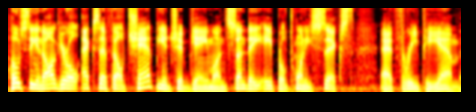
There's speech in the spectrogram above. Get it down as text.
host the inaugural XFL championship game on Sunday, April 26th at 3 p.m.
